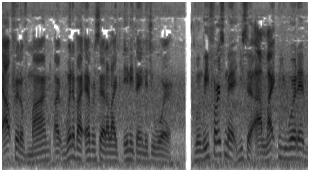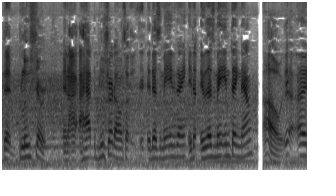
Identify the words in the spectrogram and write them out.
outfit of mine. Like when have I ever said I liked anything that you wear? When we first met, you said I like when you wear that that blue shirt, and I, I have the blue shirt on, so it, it doesn't mean anything. It, it, doesn't mean anything now. Oh, yeah. I,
